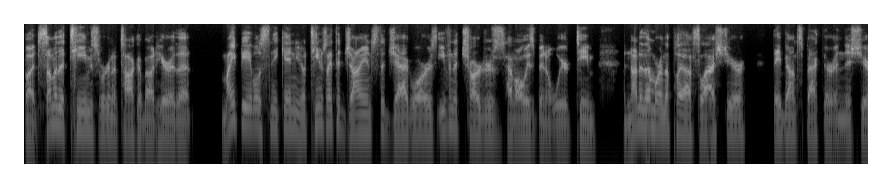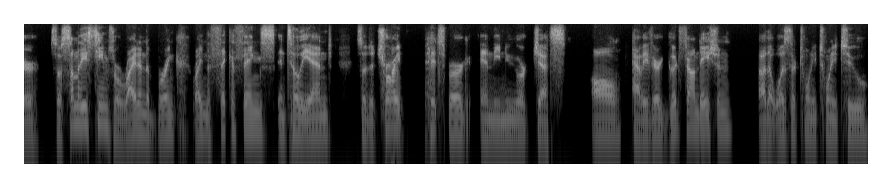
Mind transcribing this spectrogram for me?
But some of the teams we're going to talk about here that might be able to sneak in, you know, teams like the Giants, the Jaguars, even the Chargers have always been a weird team. None of them were in the playoffs last year. They bounced back. They're in this year. So some of these teams were right in the brink, right in the thick of things until the end. So Detroit, Pittsburgh, and the New York Jets all have a very good foundation uh, that was their 2022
